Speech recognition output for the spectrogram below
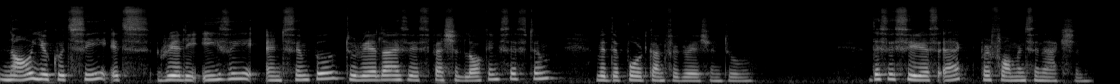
Now you could see it's really easy and simple to realize a special locking system with the port configuration tool. This is Sirius Act Performance in Action.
